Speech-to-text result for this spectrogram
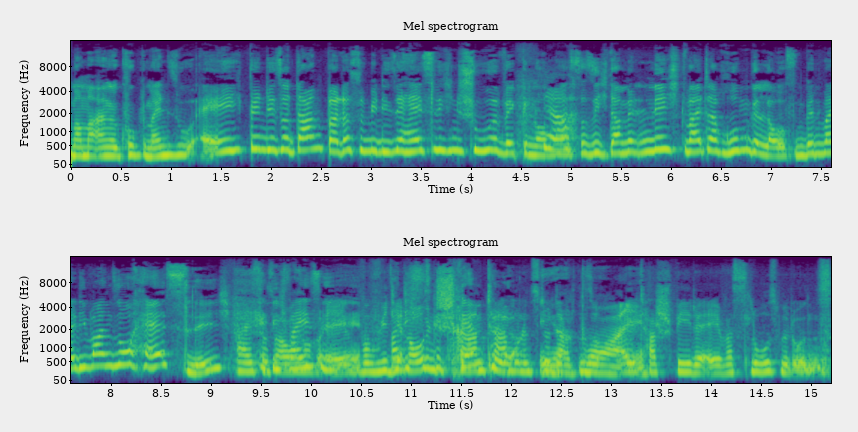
Mama angeguckt und meinte so, ey, ich bin dir so dankbar, dass du mir diese hässlichen Schuhe weggenommen ja. hast, dass ich damit nicht weiter rumgelaufen bin, weil die waren so hässlich. Ich weiß das ich auch weiß noch, nicht, ey, wo wir die rausgekramt haben und uns nur ja, dachten boah, so, alter Schwede, ey, was ist los mit uns?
